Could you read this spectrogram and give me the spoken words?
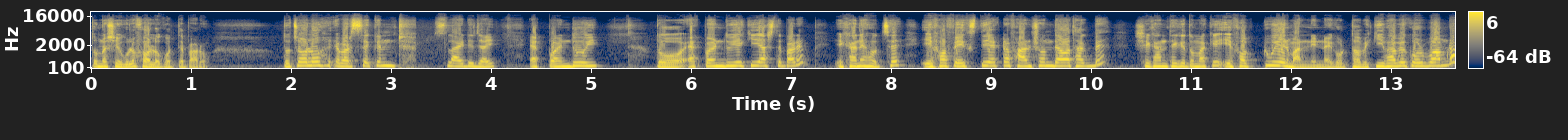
তোমরা সেগুলো ফলো করতে পারো। তো চলো এবার সেকেন্ড স্লাইডে যাই। এক পয়েন্ট দুই। তো এক পয়েন্ট দুইয়ে কী আসতে পারে? এখানে হচ্ছে এফ অফ এক্স দিয়ে একটা ফাংশন দেওয়া থাকবে। সেখান থেকে তোমাকে এফ অফ টু এর মান নির্ণয় করতে হবে। কীভাবে করব আমরা?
